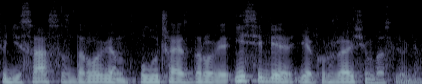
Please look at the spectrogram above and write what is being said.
чудеса со здоровьем, улучшая здоровье и себе, и окружающим вас людям.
